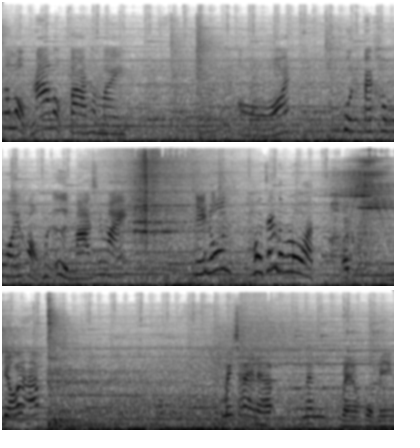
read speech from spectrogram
จะหลบหน้าหลบตาทำไม อ๋อ คุณไปขโมยของคนอื่นมาใช่ไหมยายนุ่นโทรแจ้งตำรวจ เอ้ยเดี๋ยวนะครับ ไม่ใช่นะครับ นั่นแหวนของผมเอง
